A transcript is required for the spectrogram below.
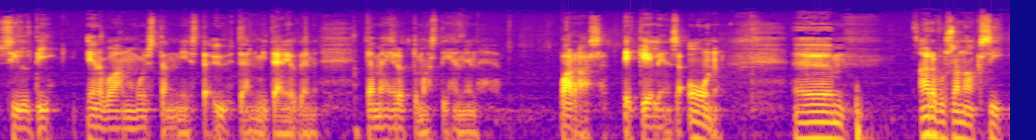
silti en vaan muista niistä yhtään mitään, joten tämä ehdottomasti hänen paras tekelensä on. arvosanaksi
